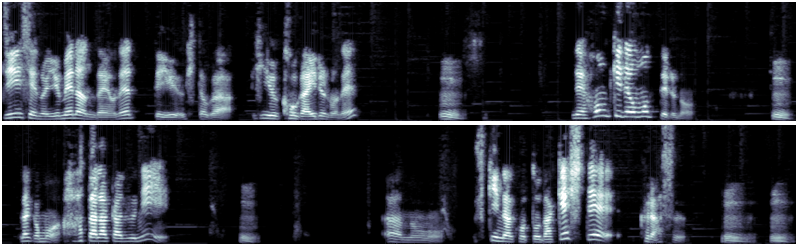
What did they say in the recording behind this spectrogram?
人生の夢なんだよねっていう人が、いう子がいるのね。うん。で、本気で思ってるの。うん。なんかもう働かずに、うん。あの、好きなことだけして暮らす。うん。うん。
